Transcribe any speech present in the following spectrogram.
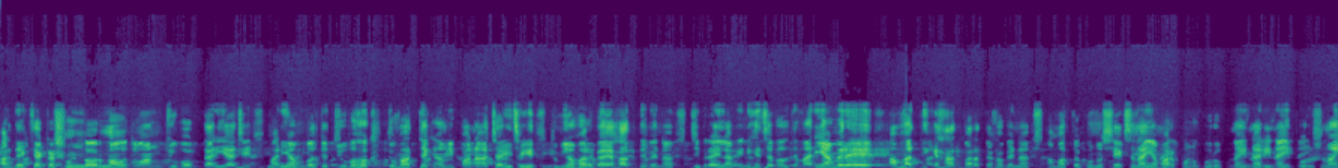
আর দেখছে একটা সুন্দর নওজোয়ান যুবক দাঁড়িয়ে আছে। মারিয়াম বলতে যুবক, তোমার থেকে আমি পানা চাইছি। তুমি আমার গায়ে হাত দেবে না। জিব্রাইল আমিন হেসে বলতে মারিয়াম রে, আমার দিকে হাত বাড়াতে হবে না। আমার তো কোনো সেক্স নাই, আমার কোনো গ্রুপ নাই, নারী নাই, পুরুষ নয়।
